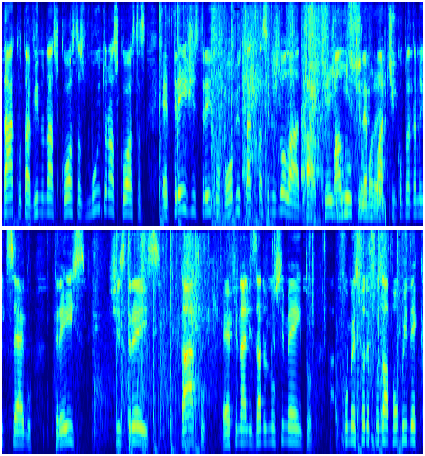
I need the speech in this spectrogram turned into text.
Taco tá vindo nas costas, muito nas costas. É 3x3 no bomba e o Taco tá sendo isolado. Ah, que Maluco, isso, leva o moleque. Bartim completamente cego. 3x3. Taco é finalizado no cimento. Ah, Começou a defusar a bomba IDK.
